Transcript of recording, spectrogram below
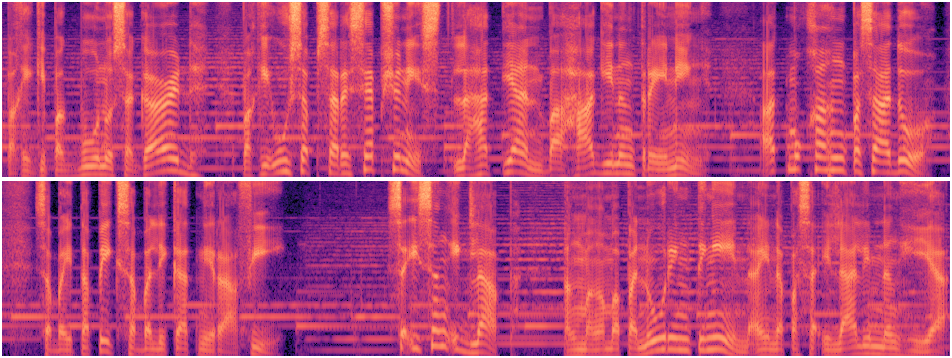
pakikipagbuno sa guard, pakiusap sa receptionist, lahat yan bahagi ng training. At mukhang pasado, sabay tapik sa balikat ni Rafi. Sa isang iglap, ang mga mapanuring tingin ay napasa ilalim ng hiya.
